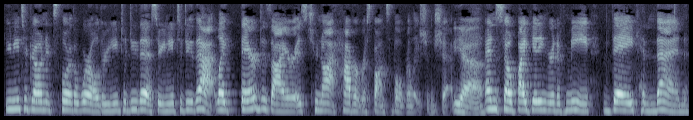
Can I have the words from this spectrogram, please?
you need to go and explore the world or you need to do this or you need to do that, like, their desire is to not have a responsible relationship. Yeah. And so by getting rid of me, they can then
